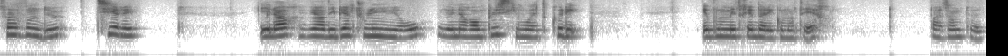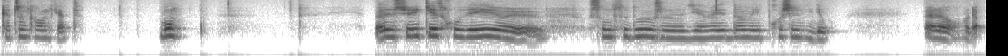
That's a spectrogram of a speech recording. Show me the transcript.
62, tirez. Et là, regardez bien tous les numéros. Il y en aura en plus qui vont être collés. Et vous mettrez dans les commentaires. Par exemple, euh, 444. Bon. Euh, celui qui a trouvé euh, son pseudo, je le dirai dans mes prochaines vidéos. Alors, voilà.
